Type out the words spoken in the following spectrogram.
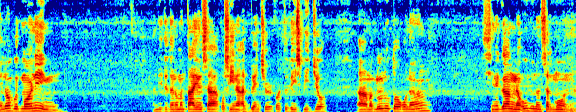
Hello, good morning. Andito na naman tayo sa Kusina Adventure for today's video. Ah, magluluto ako ng sinigang na ulo ng salmon.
